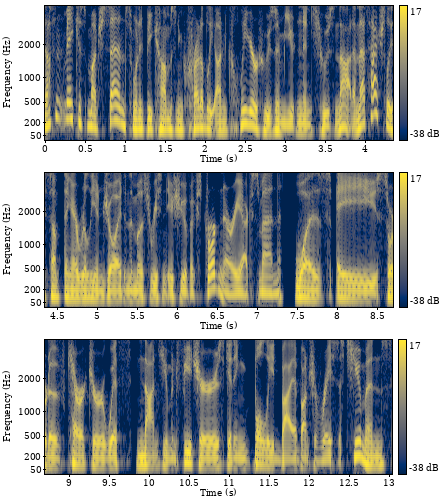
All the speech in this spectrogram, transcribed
doesn't make as much sense when it becomes incredibly unclear who's a mutant and who's not. And that's actually something I really enjoyed in the most recent issue of Extraordinary X-Men was a sort of character with non-human features getting bullied by a bunch of racist humans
